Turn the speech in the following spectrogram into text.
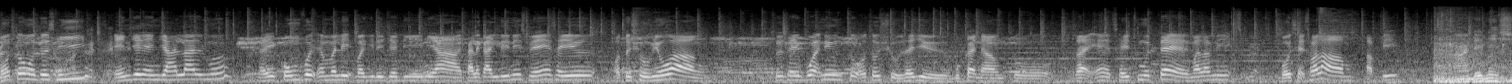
Motor-motor sendiri, enjin-enjin halal semua. Saya convert yang balik bagi dia jadi ni ah. Kala-kala ni sebenarnya saya auto show punya orang. So saya buat ni untuk auto show saja, bukan lah untuk ride eh. Saya cuma test malam ni baru set semalam. Tapi Ha, Danish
